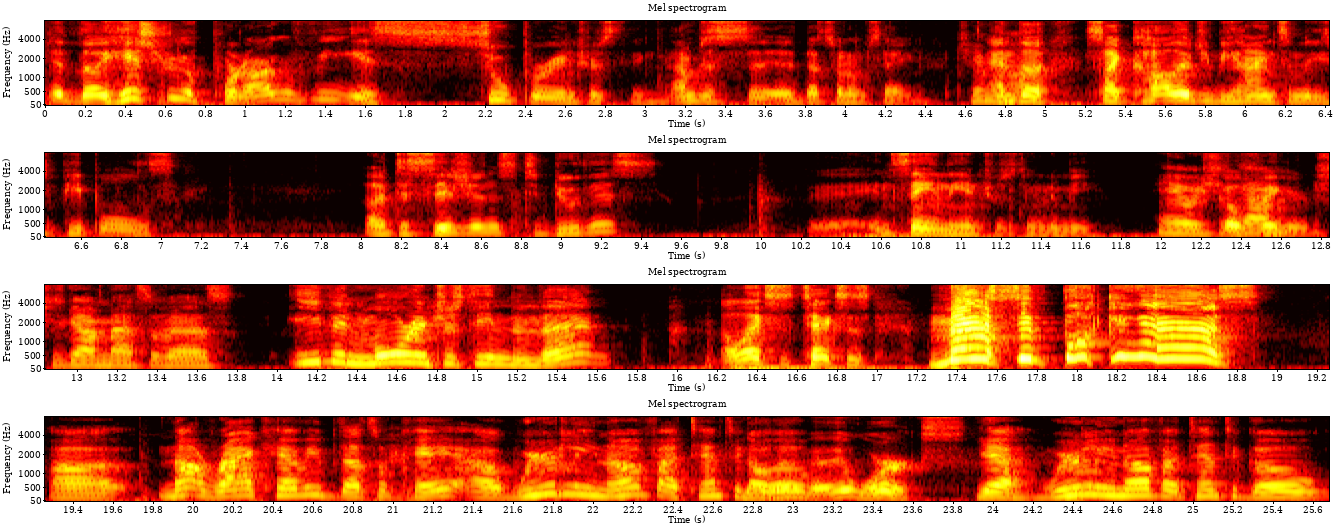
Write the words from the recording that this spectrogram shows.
in, the history of pornography is super interesting. I'm just uh, that's what I'm saying. Jim and Ho- the psychology behind some of these people's uh, decisions to do this, uh, insanely interesting to me. Anyway, she's Go got, figure. She's got a massive ass. Even more interesting than that, Alexis Texas massive fucking ass. Uh, not rack heavy, but that's okay. Uh, weirdly enough, I tend to No, go. that, it works. Yeah, weirdly enough, I tend to go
